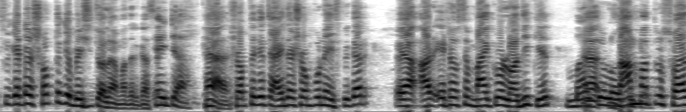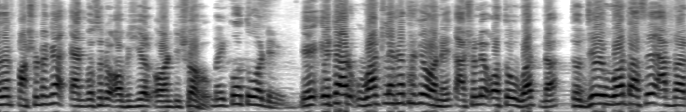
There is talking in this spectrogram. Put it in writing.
স্পিকারটা সব থেকে বেশি চলে আমাদের কাছে। এইটা? হ্যাঁ সব থেকে চাহিদা সম্পূর্ণ স্পিকার আর এটা হচ্ছে মাইক্রোলজিকের দাম মাত্র ছয় হাজার পাঁচশো টাকা এক বছরের অফিসিয়াল ওয়ারেন্টি সহ। ভাই কত ওয়াটের? এটার ওয়াট লেখা থাকে অনেক আসলে অত ওয়াট না। তো যে ওয়াট আছে আপনার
